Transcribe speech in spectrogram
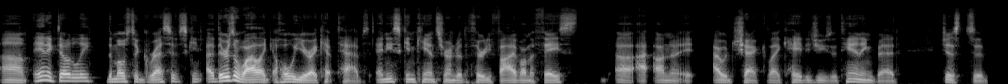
Um, anecdotally, the most aggressive skin. Uh, there's a while, like a whole year, I kept tabs. Any skin cancer under the 35 on the face, uh, I- on a, I would check like, hey, did you use a tanning bed, just to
